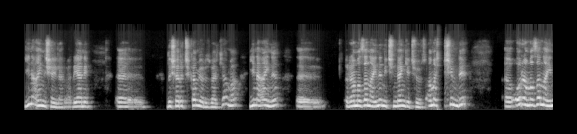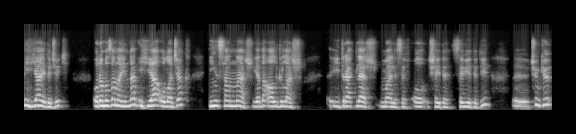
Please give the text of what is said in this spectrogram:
Yine aynı şeyler var. Yani e, dışarı çıkamıyoruz belki ama yine aynı e, Ramazan ayının içinden geçiyoruz. Ama şimdi e, o Ramazan ayını ihya edecek, o Ramazan ayından ihya olacak insanlar ya da algılar, e, idrakler maalesef o şeyde seviyede değil. E, çünkü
